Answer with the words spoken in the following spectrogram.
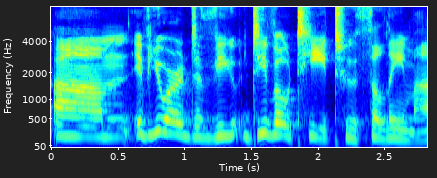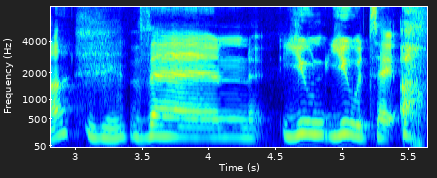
Um, if you are a devo- devotee to Thelema, Mm-hmm. then you you would say, oh,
